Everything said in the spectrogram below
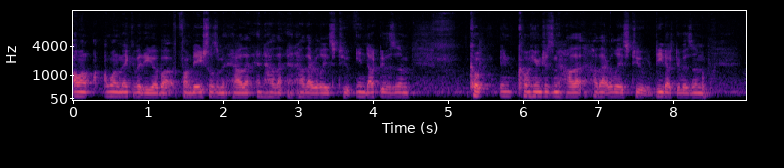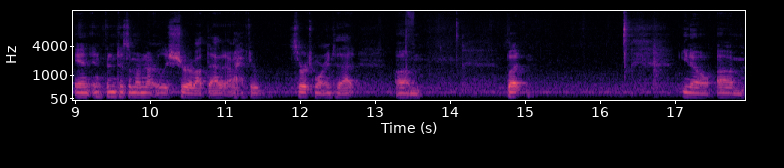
I want I want to make a video about foundationalism and how that and how that and how that relates to inductivism, co- coherentism, how that how that relates to deductivism, and infinitism. I'm not really sure about that. I have to search more into that. Um, but you know, um,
